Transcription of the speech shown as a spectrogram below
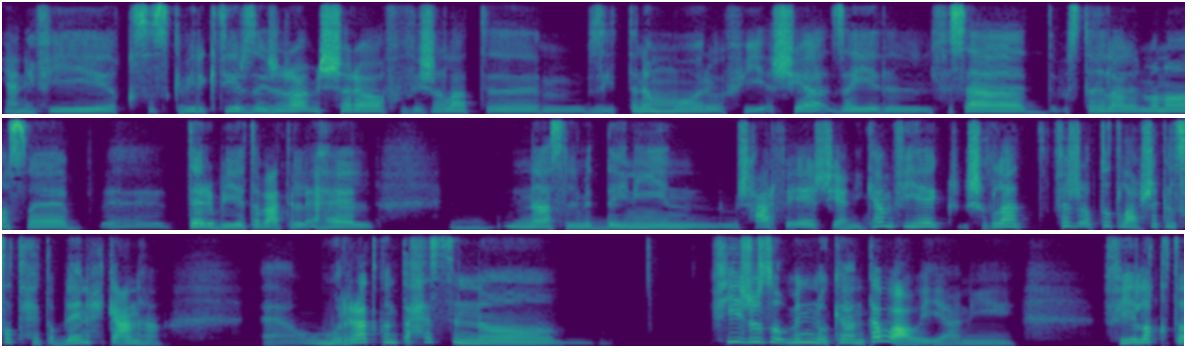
يعني في قصص كبيرة كتير زي جرائم الشرف وفي شغلات زي التنمر وفي أشياء زي الفساد واستغلال المناصب آه، التربية تبعت الأهل الناس المتدينين مش عارفة إيش. يعني كان في هيك شغلات فجأة بتطلع بشكل سطحي. طب ليه نحكي عنها؟ آه، ومرات كنت أحس إنه في جزء منه كان توعوي. يعني في لقطة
